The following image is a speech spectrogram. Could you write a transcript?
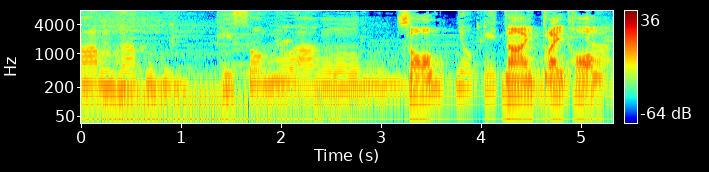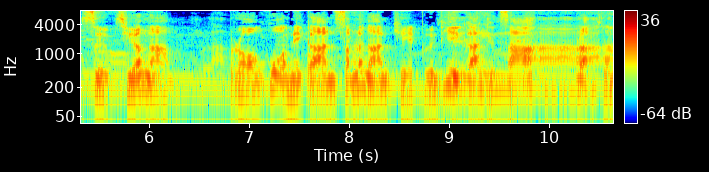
ความหักที่สมหวัง 2. นายไตรทองสืบเชื้องาม รองผู้อำนวยการสำนักงานเขตพื้นที่การศึกษา ประถม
